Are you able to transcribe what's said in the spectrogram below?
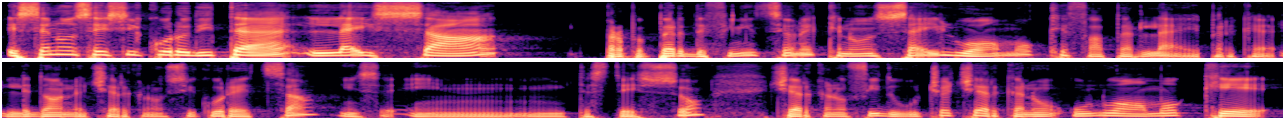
e se non sei sicuro di te, lei sa, proprio per definizione, che non sei l'uomo che fa per lei, perché le donne cercano sicurezza in, se, in, te stesso, cercano fiducia, cercano un uomo che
